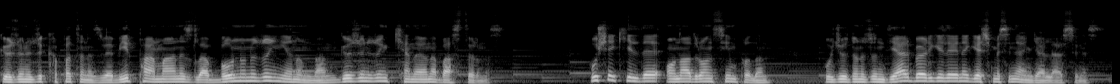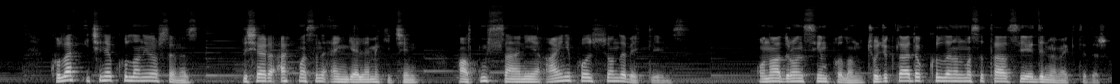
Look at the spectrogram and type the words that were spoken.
Gözünüzü kapatınız ve bir parmağınızla burnunuzun yanından gözünüzün kenarına bastırınız. Bu şekilde Onadron Simple'ın vücudunuzun diğer bölgelerine geçmesini engellersiniz. Kulak içine kullanıyorsanız dışarı akmasını engellemek için 60 saniye aynı pozisyonda bekleyiniz. Onadron Simple'ın çocuklarda kullanılması tavsiye edilmemektedir.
